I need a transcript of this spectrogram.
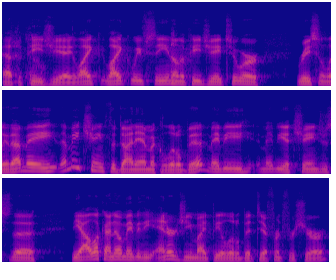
at the PGA, like like we've seen on the PGA Tour recently. That may that may change the dynamic a little bit. Maybe maybe it changes the the outlook. I know maybe the energy might be a little bit different for sure.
